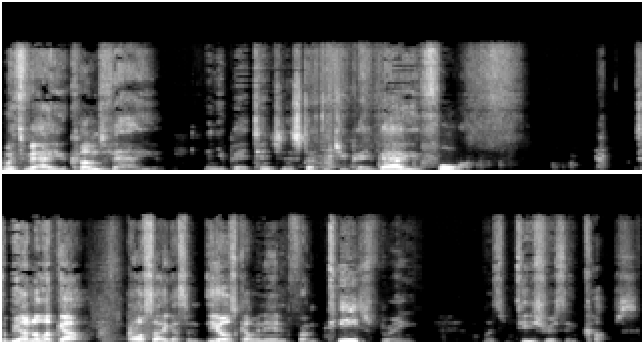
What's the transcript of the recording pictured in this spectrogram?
with value comes value, and you pay attention to stuff that you pay value for. So be on the lookout. Also, I got some deals coming in from Teespring on some t-shirts and cups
